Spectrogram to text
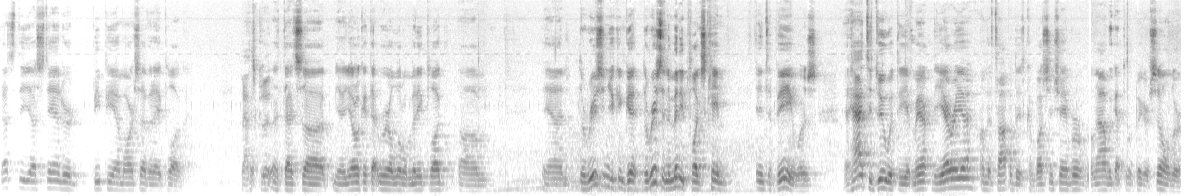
That's the uh, standard BPM R7A plug. That's good. That- That's, uh, you know, you don't get that real little mini plug. Um, and the reason you can get, the reason the mini plugs came into being was it had to do with the, amer- the area on the top of the combustion chamber. Well, now we got to a bigger cylinder,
